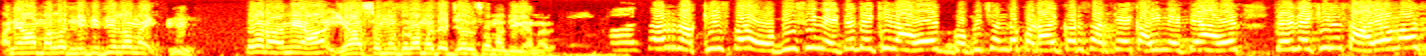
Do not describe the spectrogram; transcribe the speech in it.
आणि आम्हाला निधी दिला नाही. तर आम्ही हा- या समुद्रामध्ये जलसमाधी घेणार नक्कीच पण ओबीसी नेते देखील आहेत. गोपीचंद पडाळकर सारखे काही नेते आहेत. ते देखील कायमच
